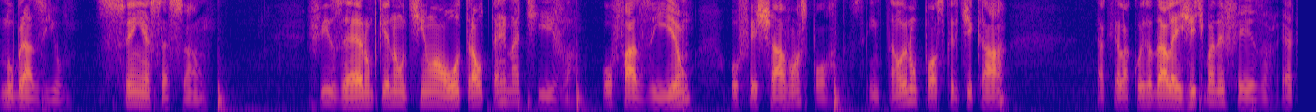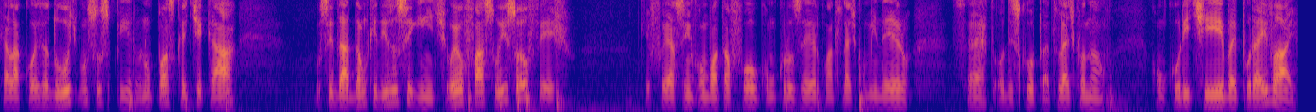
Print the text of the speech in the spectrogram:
no Brasil, sem exceção, fizeram porque não tinham a outra alternativa. Ou faziam ou fechavam as portas. Então eu não posso criticar é aquela coisa da legítima defesa, é aquela coisa do último suspiro. Eu não posso criticar o cidadão que diz o seguinte: ou eu faço isso ou eu fecho. Que foi assim com o Botafogo, com o Cruzeiro, com o Atlético Mineiro, certo? Ou desculpe, Atlético não, com Curitiba e por aí vai.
